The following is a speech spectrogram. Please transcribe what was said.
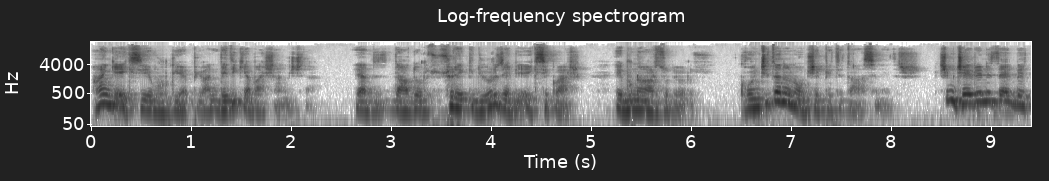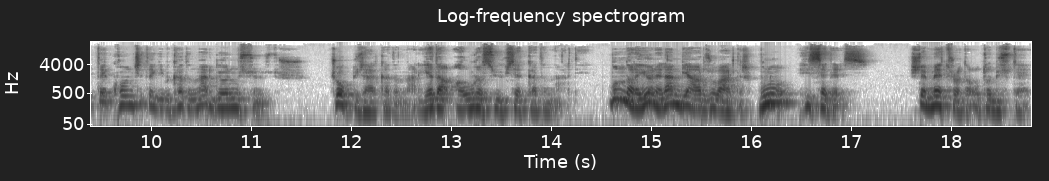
hangi eksiğe vurgu yapıyor? Hani dedik ya başlangıçta. Ya daha doğrusu sürekli diyoruz ya bir eksik var ve bunu arzuluyoruz. Conchita'nın obje petitası nedir? Şimdi çevrenizde elbette Conchita gibi kadınlar görmüşsünüzdür. Çok güzel kadınlar ya da aurası yüksek kadınlar diye. Bunlara yönelen bir arzu vardır. Bunu hissederiz. İşte metroda, otobüste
